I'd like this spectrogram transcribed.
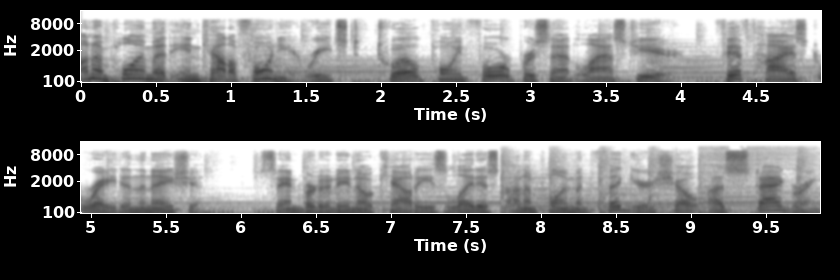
Unemployment in California reached 12.4% last year, fifth highest rate in the nation. San Bernardino County's latest unemployment figures show a staggering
